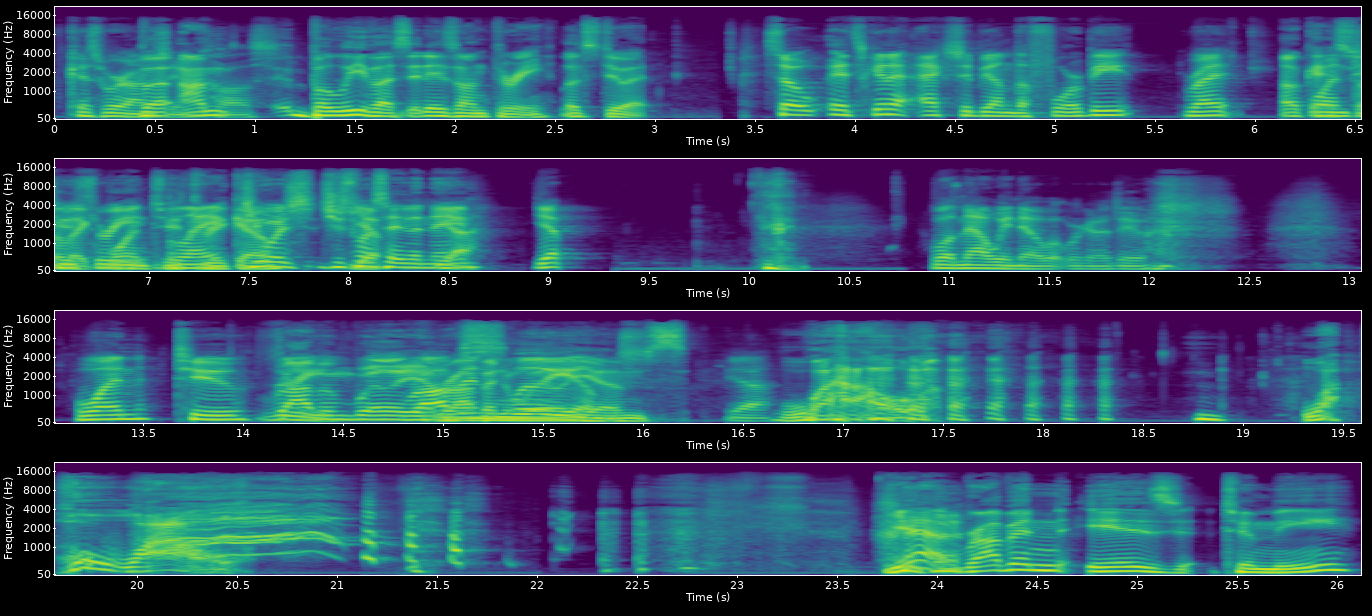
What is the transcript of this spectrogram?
because we're on but Zoom I'm calls. believe us, it is on three. Let's do it. So it's gonna actually be on the four beat, right? Okay, one, so two, like three, one, two, three, blank. go. Do you want, just want to say the name? Yeah. Yep. well, now we know what we're gonna do. One, two, three. Robin Williams. Robin, Robin Williams. Williams. Yeah. Wow. wow. Oh, wow. yeah, Robin is to me,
